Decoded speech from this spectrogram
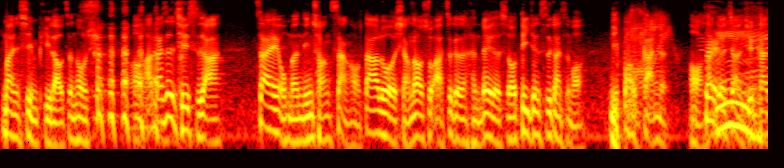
慢性疲劳症候群 啊。但是其实啊。在我们临床上哦，大家如果想到说啊，这个人很累的时候，第一件事干什么？你爆肝了。哦，那就叫你去看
